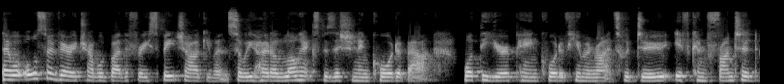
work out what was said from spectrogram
They were also very troubled by the free speech argument. So we heard a long exposition in court about what the European Court of Human Rights would do if confronted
